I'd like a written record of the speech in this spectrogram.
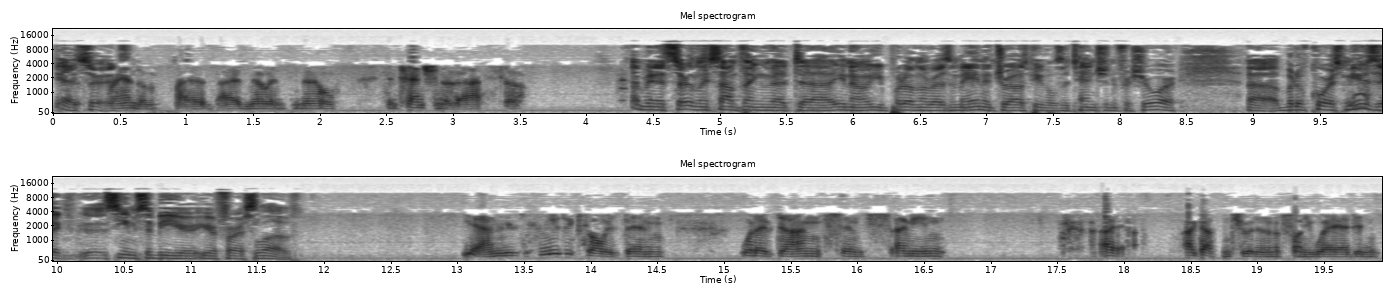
Yeah, it's- Random. I had I had no no intention of that. So. I mean, it's certainly something that uh, you know you put on the resume and it draws people's attention for sure. Uh, but of course, music uh, seems to be your, your first love. Yeah, and music, music's always been what I've done since. I mean, I I got into it in a funny way. I didn't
